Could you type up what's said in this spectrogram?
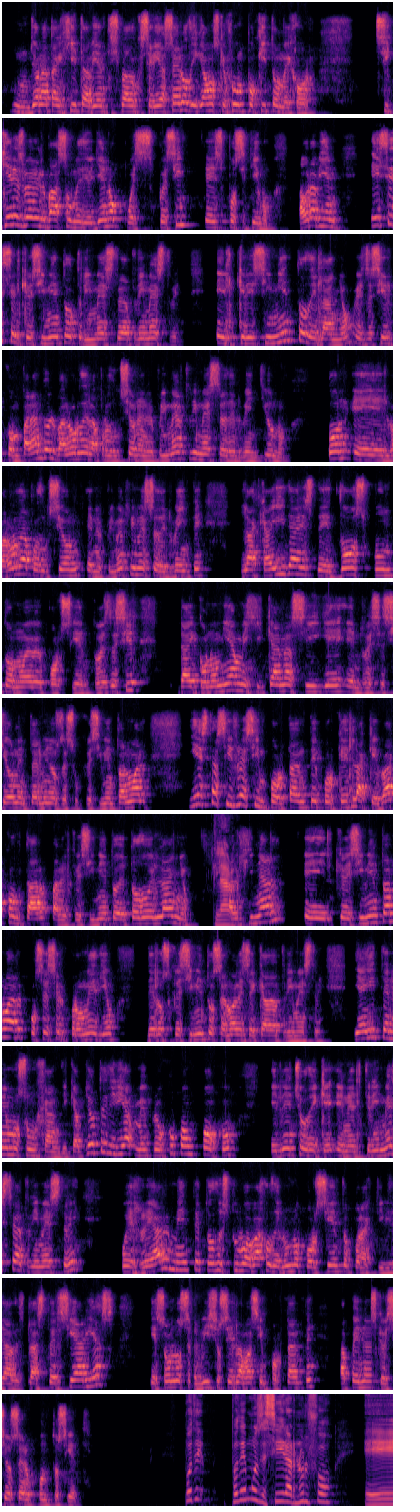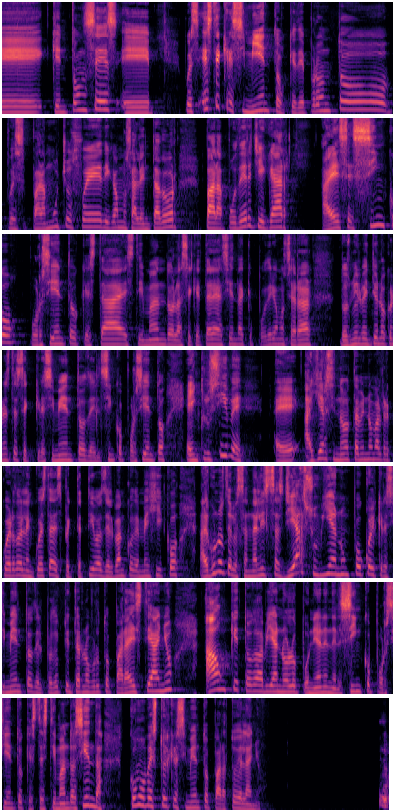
Jonathan Heath había anticipado que sería cero, digamos que fue un poquito mejor. Si quieres ver el vaso medio lleno, pues, pues sí, es positivo. Ahora bien, ese es el crecimiento trimestre a trimestre. El crecimiento del año, es decir, comparando el valor de la producción en el primer trimestre del 21 con el valor de la producción en el primer trimestre del 20, la caída es de 2.9%, es decir, la economía mexicana sigue en recesión en términos de su crecimiento anual. Y esta cifra es importante porque es la que va a contar para el crecimiento de todo el año. Al final, el crecimiento anual pues, es el promedio de los crecimientos anuales de cada trimestre. Y ahí tenemos un hándicap. Yo te diría, me preocupa un poco el hecho de que en el trimestre a trimestre pues realmente todo estuvo abajo del 1% por actividades. Las terciarias, que son los servicios y es la más importante, apenas creció 0.7. podemos decir, Arnulfo, eh, que entonces, eh, pues este crecimiento que de pronto, pues para muchos fue, digamos, alentador para poder llegar a ese 5% que está estimando la Secretaría de Hacienda que podríamos cerrar 2021 con este crecimiento del 5%, e inclusive eh, ayer, si no, también no mal recuerdo, en la encuesta de expectativas del Banco de México, algunos de los analistas ya subían un poco el crecimiento del Producto Interno Bruto para este año, aunque todavía no lo ponían en el 5% que está estimando Hacienda. ¿Cómo ves tú el crecimiento para todo el año?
